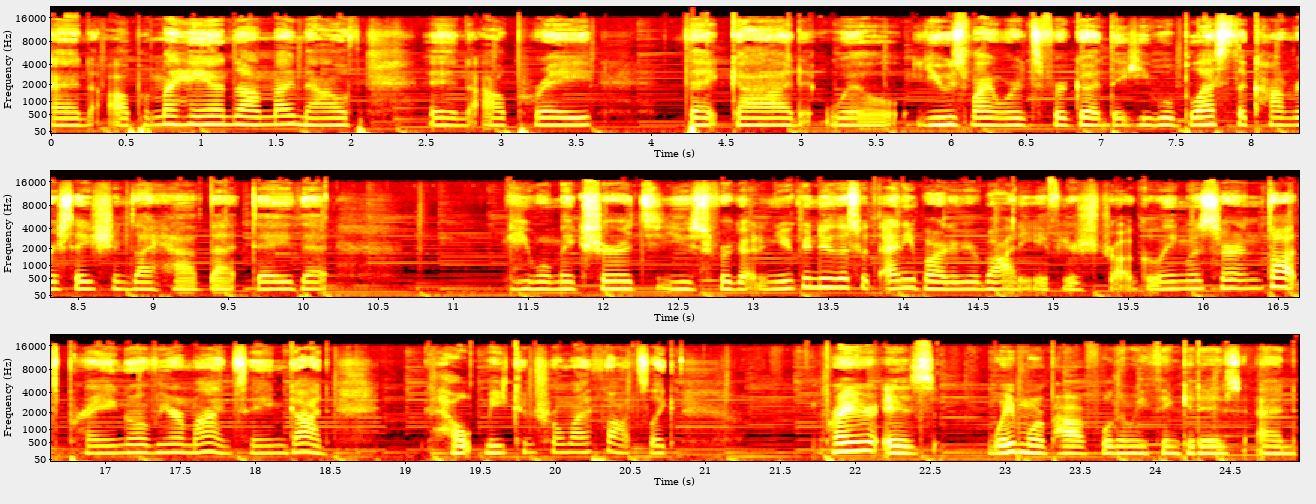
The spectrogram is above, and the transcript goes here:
and i'll put my hand on my mouth and i'll pray that God will use my words for good, that He will bless the conversations I have that day, that He will make sure it's used for good. And you can do this with any part of your body. If you're struggling with certain thoughts, praying over your mind, saying, God, help me control my thoughts. Like, prayer is way more powerful than we think it is. And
